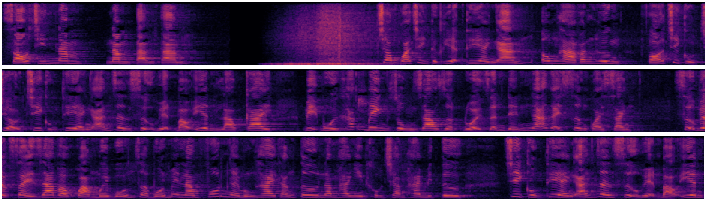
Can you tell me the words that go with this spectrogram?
695 588. Trong quá trình thực hiện thi hành án, ông Hà Văn Hưng, Phó Tri cục trưởng Tri cục thi hành án dân sự huyện Bảo Yên, Lào Cai, bị Bùi Khắc Minh dùng dao rượt đuổi dẫn đến ngã gãy xương quai xanh. Sự việc xảy ra vào khoảng 14 giờ 45 phút ngày 2 tháng 4 năm 2024. Tri cục thi hành án dân sự huyện Bảo Yên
